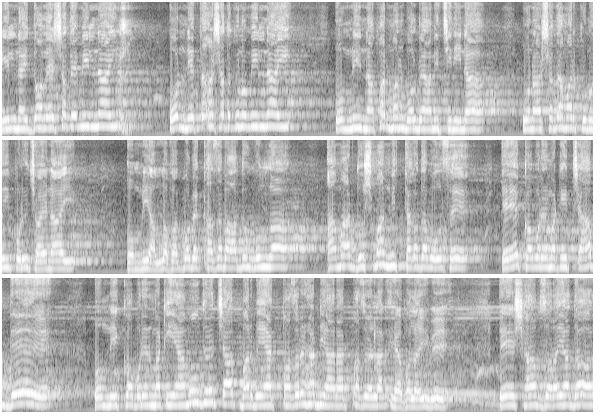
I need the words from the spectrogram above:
মিল নাই, দলের সাথে মিল নাই, ওর নেতার সাথে কোনো মিল নাই। অমনি নাফারমান বলবে, আমি চিনি না। ওনার সাথে আমার কোনোই পরিচয় নাই। অমনি আল্লাহ পাক বলবে কাজাবা আদুগুল্লাহ আমার দুশ্মন মিথ্যা কথা বলছে। এ কবরের মাটি চাপ দে। অমনি কবরের মাটি এমন জোরে চাপ মারবে, এক পাঁচরের হাড্ডি আর এক পাঁচরে লাগাইয়া ফেলাইবে। এ সাপ জড়াইয়া ধর,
